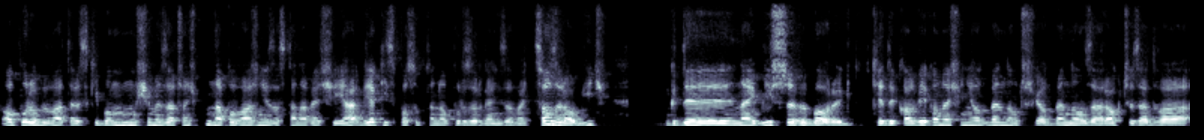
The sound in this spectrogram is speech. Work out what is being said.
opór obywatelski, bo my musimy zacząć na poważnie zastanawiać się, jak, w jaki sposób ten opór zorganizować, co zrobić, gdy najbliższe wybory, kiedykolwiek one się nie odbędą, czy się odbędą za rok, czy za dwa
